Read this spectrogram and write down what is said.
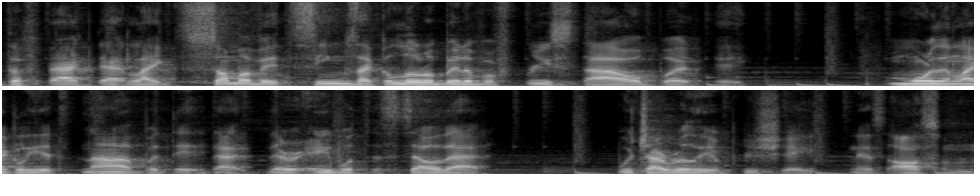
the fact that like some of it seems like a little bit of a freestyle, but it, more than likely it's not. But they, that they're able to sell that, which I really appreciate, and it's awesome.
